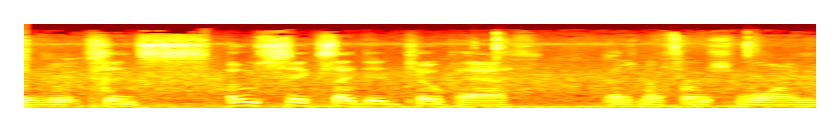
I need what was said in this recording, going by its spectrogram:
over since 06 I did Towpath. That was my first one.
